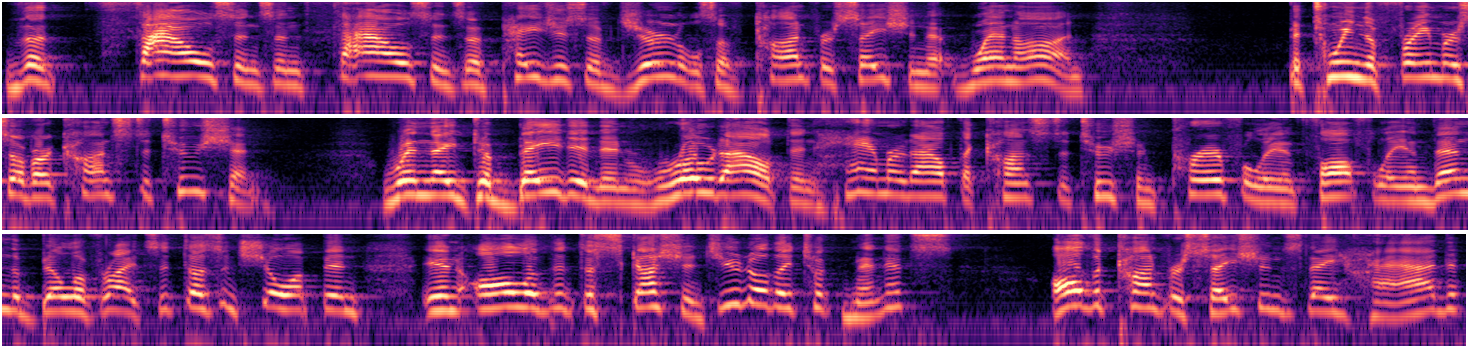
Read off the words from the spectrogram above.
the thousands and thousands of pages of journals of conversation that went on between the framers of our Constitution when they debated and wrote out and hammered out the Constitution prayerfully and thoughtfully, and then the Bill of Rights. It doesn't show up in, in all of the discussions. You know, they took minutes. All the conversations they had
